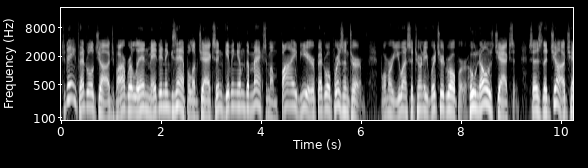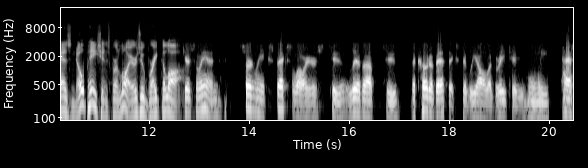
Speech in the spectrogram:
Today, federal judge Barbara Lynn made an example of Jackson, giving him the maximum five year federal prison term. Former U.S. Attorney Richard Roper, who knows Jackson, says the judge has no patience for lawyers who break the law. Judge Lynn certainly expects lawyers to live up to the code of ethics that we all agree to when we pass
